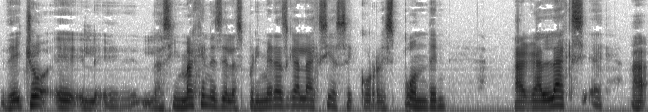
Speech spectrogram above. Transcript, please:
De hecho, eh, eh, las imágenes de las primeras galaxias se corresponden a galaxias, a,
